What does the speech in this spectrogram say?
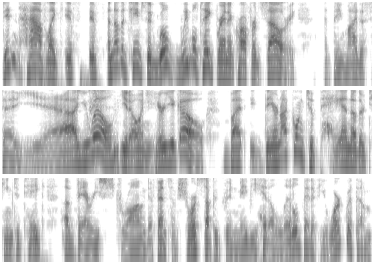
didn't have like, if, if another team said, we'll, we will take Brandon Crawford's salary they might have said, yeah, you will, you know, and here you go. But they are not going to pay another team to take a very strong defensive shortstop who can maybe hit a little bit if you work with them.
